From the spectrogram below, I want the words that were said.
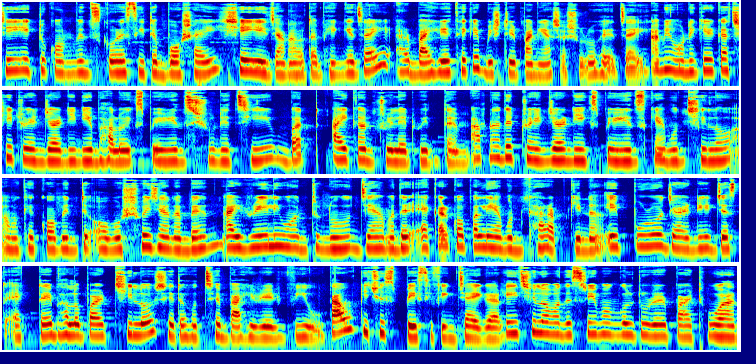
যেই একটু কনভিন্স করে সিটে বসাই, সেই এই জানালাটা ভেঙে যায় আর বাইরে থেকে বৃষ্টির পানি আসা শুরু হয়ে যায়। আমি অনেকের কাছেই ট্রেন জার্নি নিয়ে ভালো এক্সপিরিয়েন্স শুনেছি but I can't relate with them আপনাদের ট্রেন জার্নি এক্সপিরিয়েন্স কেমন ছিল? আমাকে কমেন্টে অবশ্যই জানাবেন। I really want to know যে আমাদের একার কপালে এমন খারাপ কিনা। এই পুরো জার্নির জাস্ট একটাই ভালো পার্ট ছিল, সেটা হচ্ছে বাহিরের ভিউ তাও কিছু স্পেসিফিক জায়গার। এই ছিল আমাদের শ্রীমঙ্গল ট্যুরের পার্ট ওয়ান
